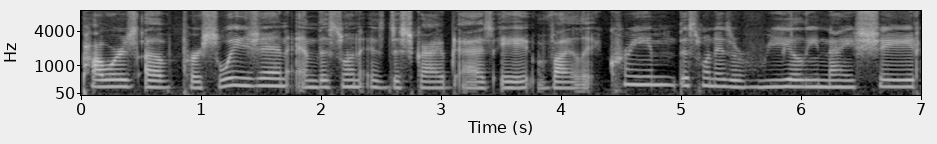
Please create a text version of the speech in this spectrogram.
Powers of Persuasion, and this one is described as a violet cream. This one is a really nice shade,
